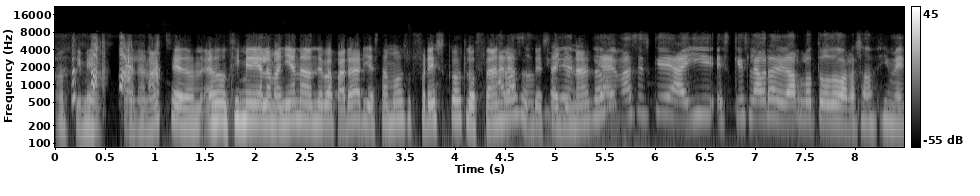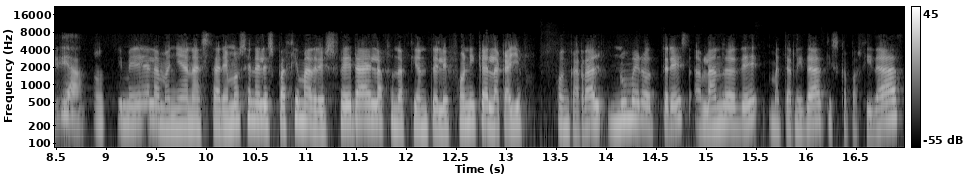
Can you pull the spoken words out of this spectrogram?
Once y media de la noche, a once y media de la mañana, ¿dónde va a parar? Ya estamos frescos, lozanos, desayunados. Y además es que ahí es que es la hora de darlo todo a las once y media. Once y media de la mañana estaremos en el espacio Madresfera, en la Fundación Telefónica, en la calle Fuencarral número 3, hablando de maternidad, discapacidad,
